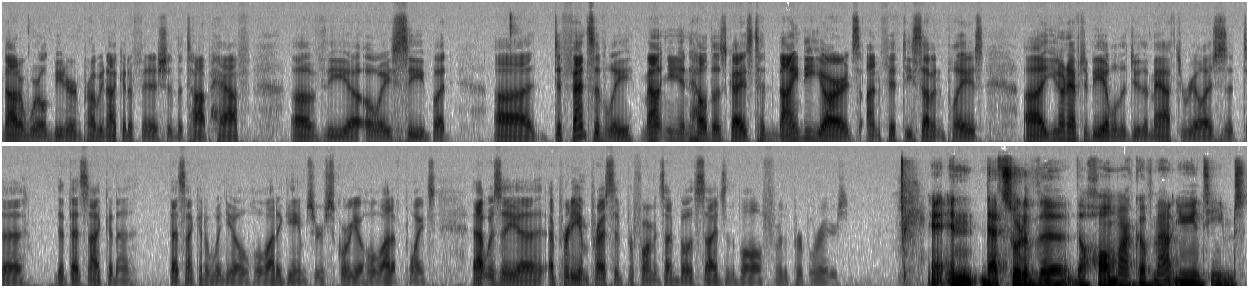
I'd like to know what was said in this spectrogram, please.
not a world beater and probably not going to finish in the top half of the uh, OAC, but. Uh, defensively, Mount Union held those guys to 90 yards on 57 plays uh, you don't have to be able to do the math to realize that uh, that that's not gonna that's not gonna win you a whole lot of games or score you a whole lot of points. That was a uh, a pretty impressive performance on both sides of the ball for the Purple Raiders. And, and that's sort of the the hallmark of Mount Union teams.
